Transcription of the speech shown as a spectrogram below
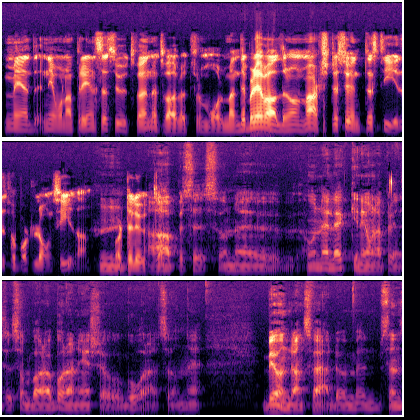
med Neona Princess utvändigt varvet från mål, men det blev aldrig någon match. Det syntes tidigt på bort långsidan, mm. bort till lutan. Ja, precis. Hon är, hon är läcker, Neona Princess, som bara borrar ner sig och går. Alltså, hon är beundransvärd. Och, sen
